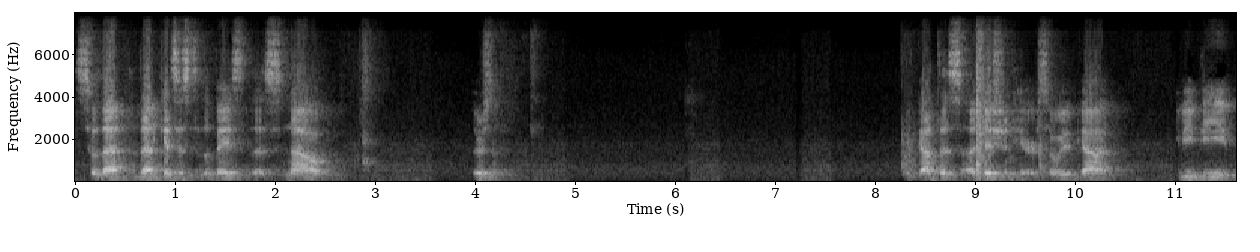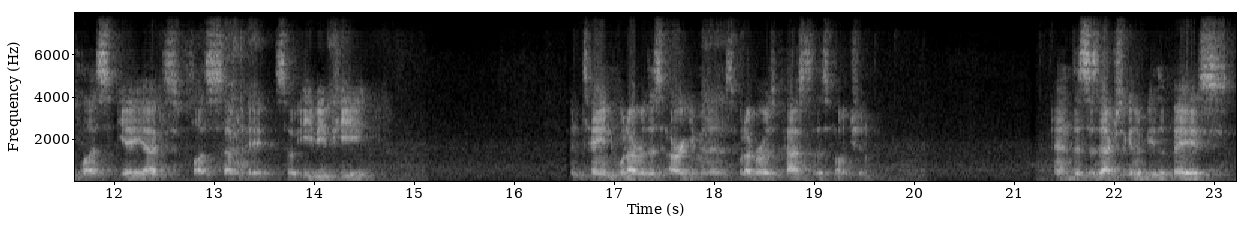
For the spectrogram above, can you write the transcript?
So that, that gets us to the base of this. Now, there's we've got this addition here. So we've got EBP plus EAX plus 78. So EBP contained whatever this argument is, whatever was passed to this function. And this is actually going to be the base.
